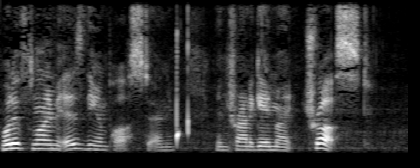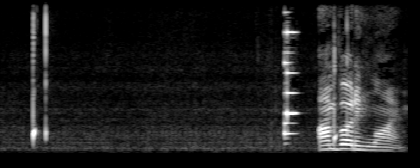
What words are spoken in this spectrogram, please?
What if Lime is the imposter and been trying to gain my trust? I'm voting Lime.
